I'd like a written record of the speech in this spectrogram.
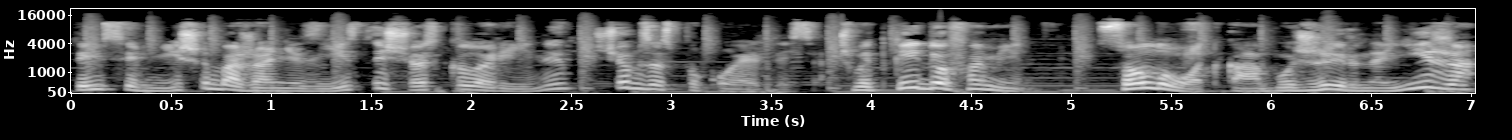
тим сильніше бажання з'їсти щось калорійне, щоб заспокоїтися. Швидкий дофамін. Солодка або жирна їжа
